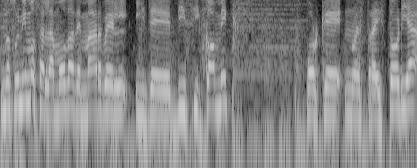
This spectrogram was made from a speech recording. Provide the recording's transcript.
Nos unimos a la moda de Marvel y de DC Comics porque nuestra historia,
